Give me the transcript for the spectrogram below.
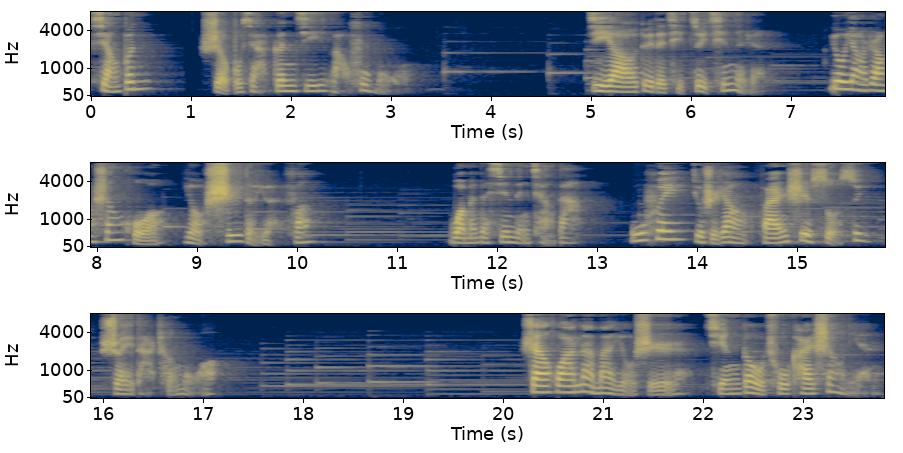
想奔，舍不下根基老父母。既要对得起最亲的人，又要让生活有诗的远方。我们的心灵强大，无非就是让凡事琐碎摔打成魔。山花烂漫有时，情窦初开少年。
